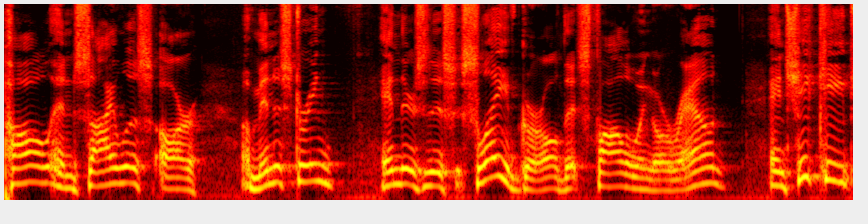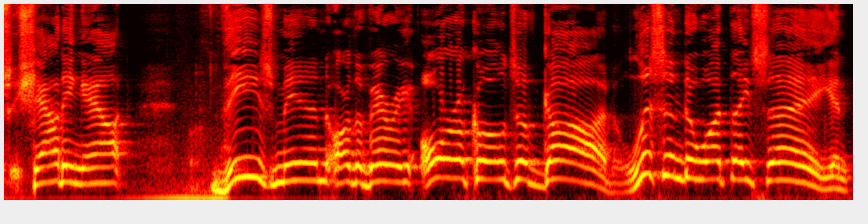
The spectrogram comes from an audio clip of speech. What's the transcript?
Paul and Silas are ministering, and there's this slave girl that's following around, and she keeps shouting out, These men are the very oracles of God. Listen to what they say. And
